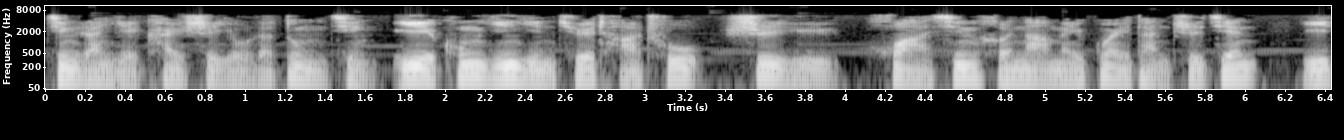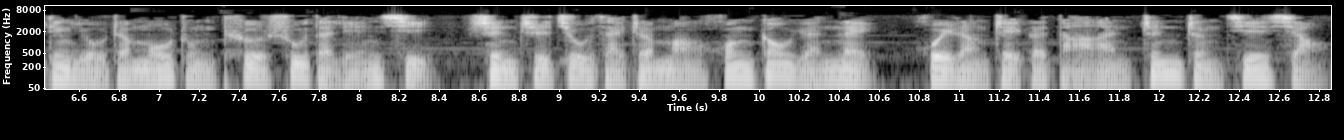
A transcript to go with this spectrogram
竟然也开始有了动静。夜空隐隐觉察出，诗雨、华心和那枚怪蛋之间一定有着某种特殊的联系，甚至就在这莽荒高原内，会让这个答案真正揭晓。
